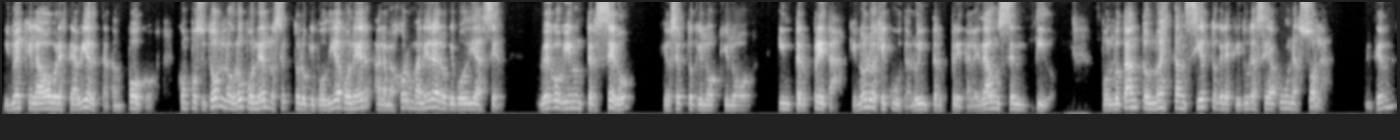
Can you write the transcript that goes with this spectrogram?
y no es que la obra esté abierta tampoco. El compositor logró poner, ¿no es cierto?, lo que podía poner a la mejor manera de lo que podía hacer. Luego viene un tercero, que es que lo, que lo interpreta, que no lo ejecuta, lo interpreta, le da un sentido. Por lo tanto, no es tan cierto que la escritura sea una sola, ¿me entiendes?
